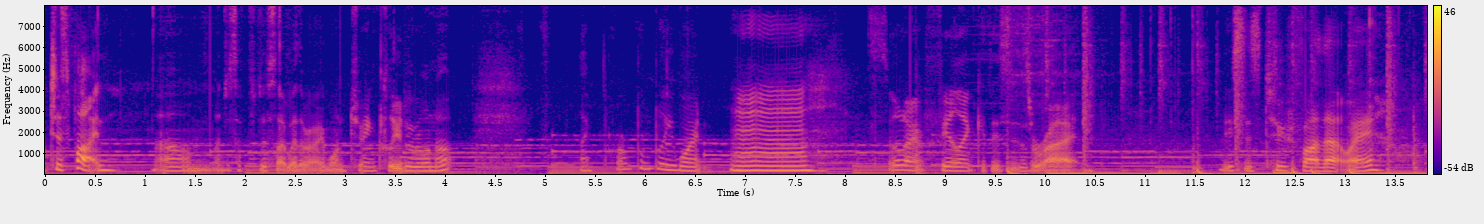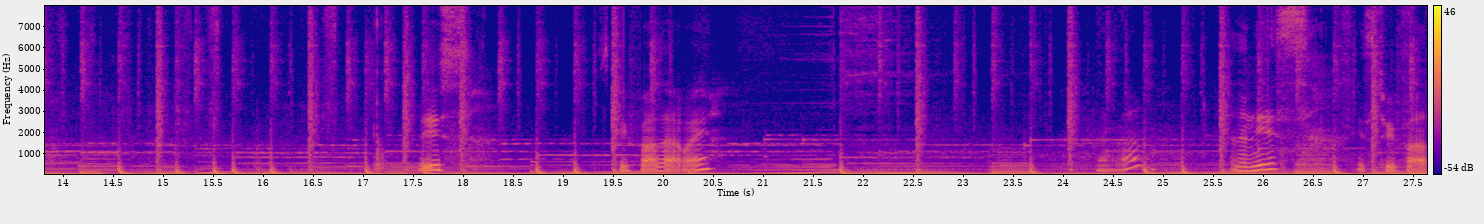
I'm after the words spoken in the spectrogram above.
which is fine. Um, I just have to decide whether I want to include it or not. I probably won't. Mm, still don't feel like this is right. This is too far that way. This is too far that way. Like that. And then this is too far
